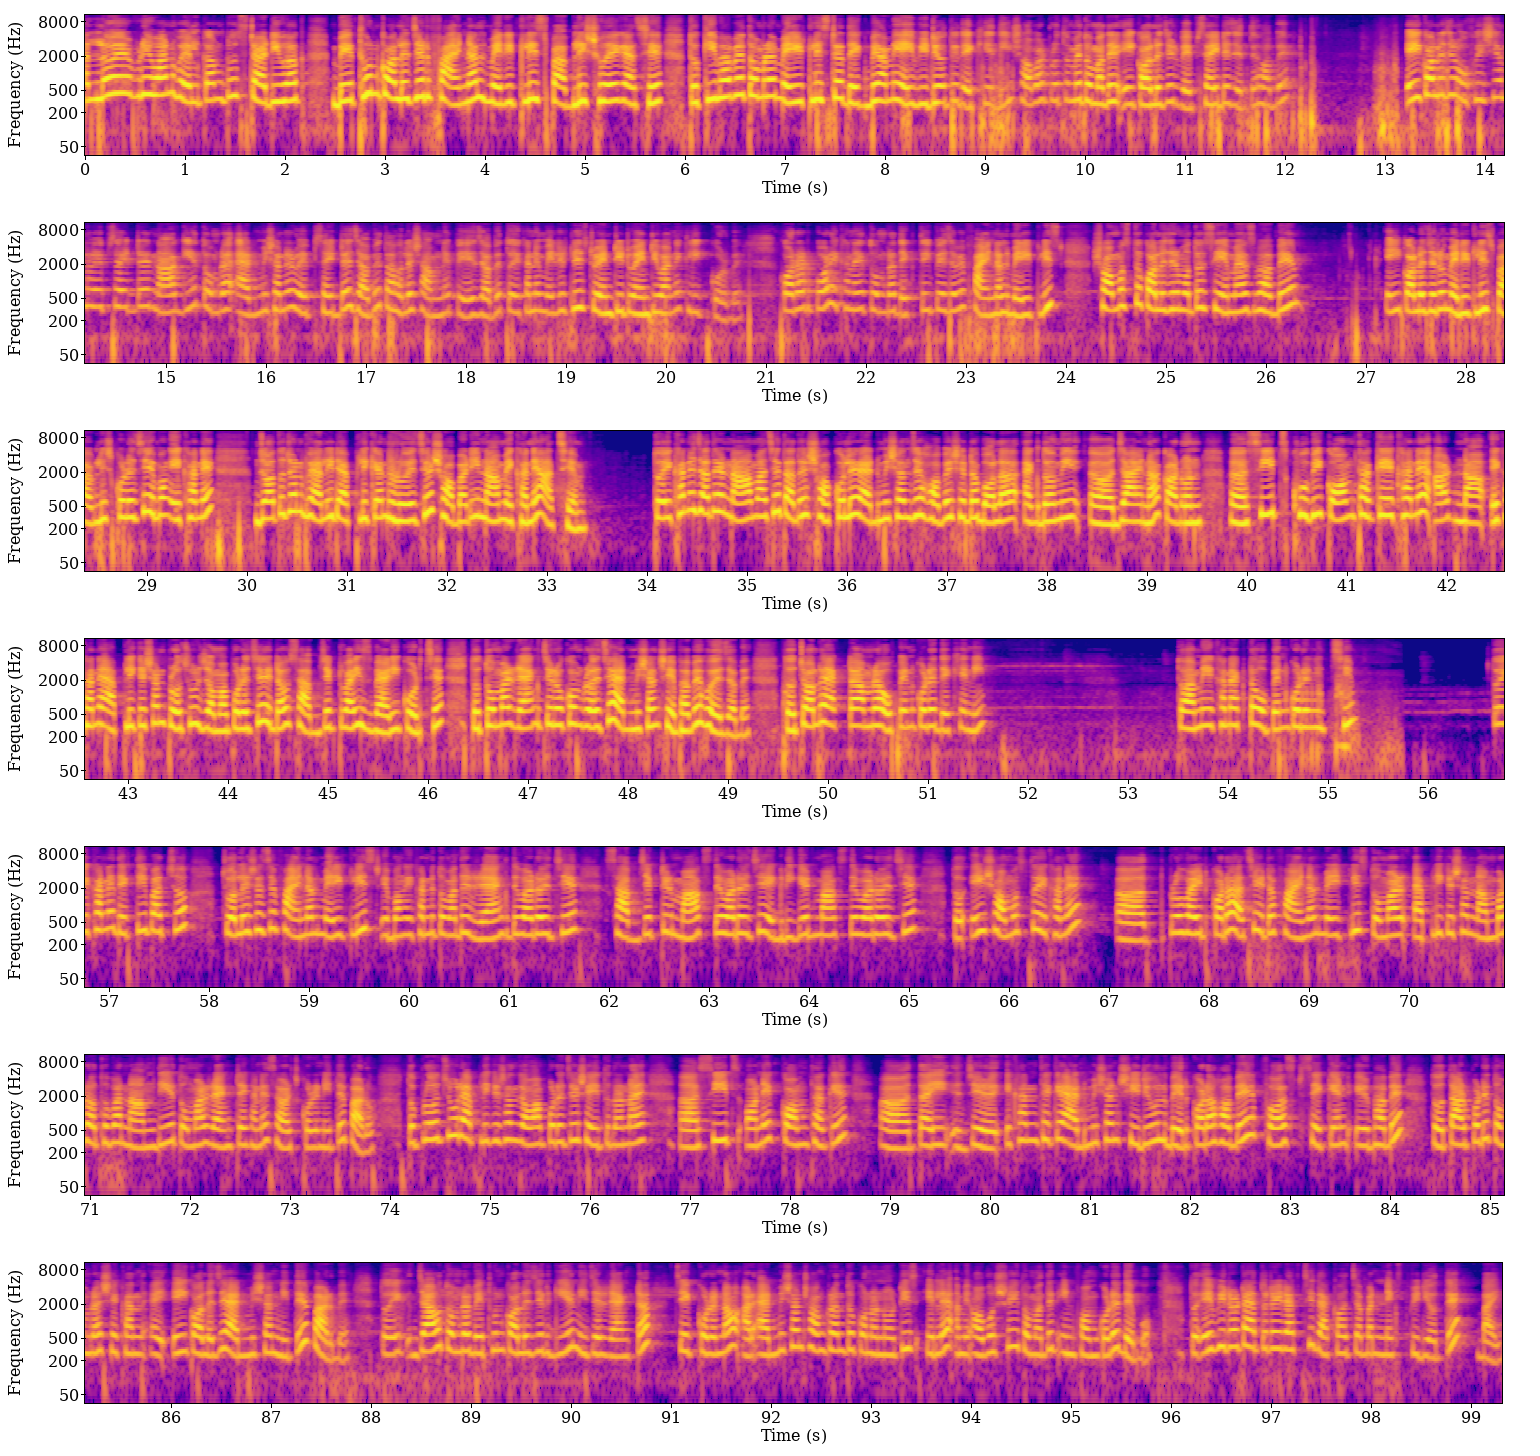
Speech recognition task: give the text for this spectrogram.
Hello everyone welcome to study work Bethune কলেজের final merit list publish হয়ে গেছে। তো কীভাবে তোমরা মেরিট লিস্টটা দেখবে আমি এই ভিডিওতে দেখিয়ে দিই। সবার প্রথমে তোমাদের এই কলেজের ওয়েবসাইটে যেতে হবে। এই কলেজের অফিসিয়াল ওয়েবসাইটটায় না গিয়ে তোমরা অ্যাডমিশনের ওয়েবসাইটটায় যাবে, তাহলে সামনে পেয়ে যাবে। তো এখানে মেরিট লিস্ট টোয়েন্টি টোয়েন্টি ওয়ানে ক্লিক করবে। করার পর এখানে তোমরা দেখতেই পেয়ে যাবে ফাইনাল মেরিট লিস্ট সমস্ত কলেজের মতো সেম অ্যাজভাবে এই কলেজেরও মেরিট লিস্ট পাবলিশ করেছে এবং এখানে যতজন ভ্যালিড অ্যাপ্লিক্যান্ট রয়েছে, সবারই নাম এখানে আছে। তো এখানে যাদের নাম আছে, তাদের সকলের অ্যাডমিশান যে হবে সেটা বলা একদমই যায় না। কারণ সিটস খুবই কম থাকে এখানে আর না, এখানে অ্যাপ্লিকেশন প্রচুর জমা পড়েছে। এটাও সাবজেক্ট ওয়াইজ ভ্যারি করছে। তো তোমার র্যাঙ্ক যেরকম রয়েছে অ্যাডমিশান সেভাবে হয়ে যাবে। তো চলো একটা আমরা ওপেন করে দেখে নিই। তো আমি এখানে একটা ওপেন করে নিচ্ছি। তো এখানে দেখতেই পাচ্ছ, চলে এসেছে ফাইনাল মেরিট লিস্ট এবং এখানে তোমাদের র্যাঙ্ক দেওয়া রয়েছে সাবজেক্টের মার্কস দেওয়া রয়েছে এগ্রিগেট মার্কস দেওয়া রয়েছে, তো এই সমস্ত এখানে প্রোভাইড করা আছে, এটা ফাইনাল মেরিট লিস্ট তোমার অ্যাপ্লিকেশান নাম্বার অথবা নাম দিয়ে তোমার র্যাঙ্কটা এখানে সার্চ করে নিতে পারো। তো প্রচুর অ্যাপ্লিকেশান জমা পড়েছে, সেই তুলনায় সিটস অনেক কম থাকে তাই যে এখান থেকে অ্যাডমিশন শিডিউল বের করা হবে ফার্স্ট সেকেন্ড এভাবে, তো তারপরে তোমরা সেখান, এই কলেজে অ্যাডমিশন নিতে পারবে। তো যাও, তোমরা বেথুন কলেজের গিয়ে নিজের র্যাঙ্কটা চেক করে নাও, আর অ্যাডমিশন সংক্রান্ত কোনো নোটিশ এলে আমি অবশ্যই তোমাদের ইনফর্ম করে দেব। তো এই ভিডিওটা এতটাই রাখছি দেখা হচ্ছে আবার নেক্সট ভিডিওতে বাই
